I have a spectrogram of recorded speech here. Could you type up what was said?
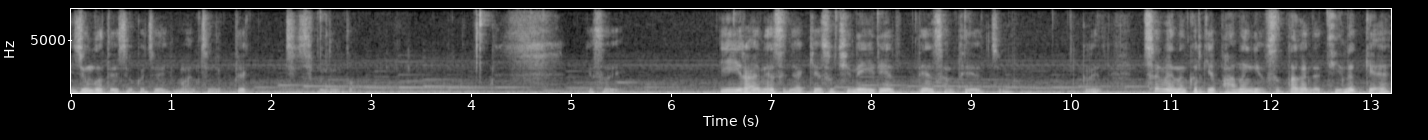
이 정도 되죠. 그죠? 11,670원 정도. 그래서 이 라인에서 이제 계속 진행이 된, 된 상태였죠. 그래 처음에는 그렇게 반응이 없었다가 이제 뒤늦게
